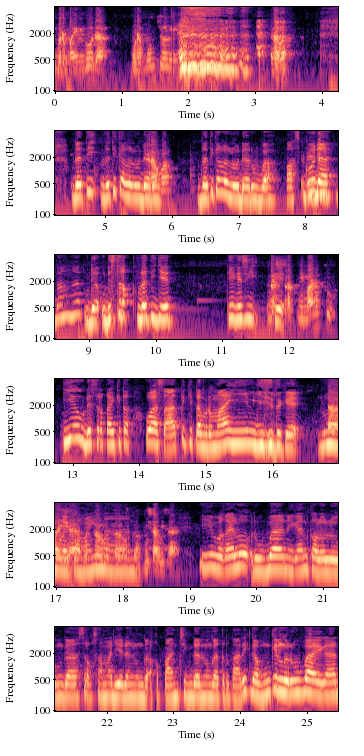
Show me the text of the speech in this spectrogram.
bermain gue udah udah muncul nih. Kenapa? Berarti berarti kalau lu udah kenapa? berarti kalau lu udah rubah pas gue udah banget. udah udah serak berarti Jet. Iya gak sih? udah Kayak serak gimana tuh? Iya udah serak kayak kita. Wah, saatnya kita bermain gitu kayak lu Nah, mulai iya, permainan. betul, betul, betul. bisa bisa Iya makanya lu rubah nih kan. Kalau lu nggak serok sama dia dan lu nggak kepancing dan lu nggak tertarik nggak mungkin lu rubah ya kan?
